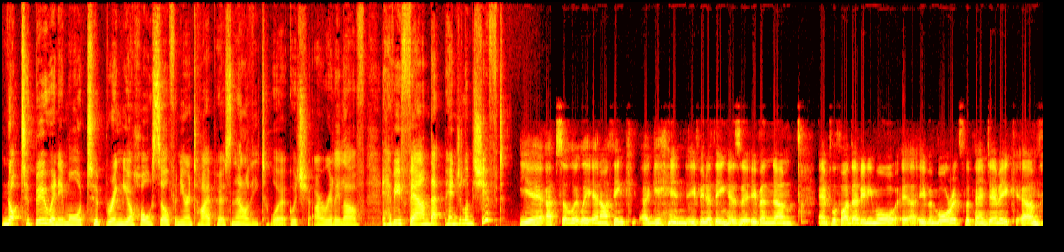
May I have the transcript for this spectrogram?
not taboo anymore to bring your whole self and your entire personality to work, which I really love. Have you found that pendulum shift? Yeah, absolutely. And I think, again, if anything has even um, amplified that anymore, uh, even more, it's the pandemic, um,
